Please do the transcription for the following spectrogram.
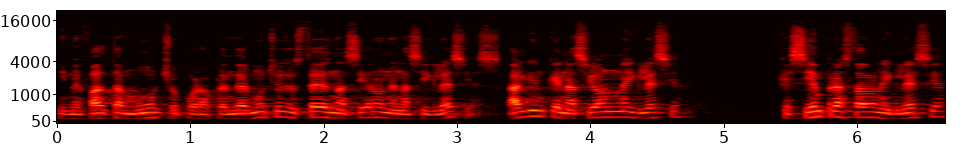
Y me falta mucho por aprender. Muchos de ustedes nacieron en las iglesias. Alguien que nació en una iglesia, que siempre ha estado en la iglesia,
